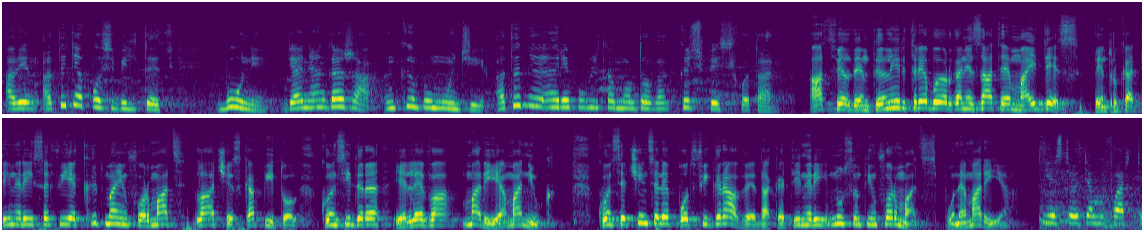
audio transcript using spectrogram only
avem atâtea posibilități bune de a ne angaja în câmpul muncii, atât în Republica Moldova, cât și peste hotare. Astfel de întâlniri trebuie organizate mai des, pentru ca tinerii să fie cât mai informați la acest capitol, consideră eleva Maria Maniuc. Consecințele pot fi grave dacă tinerii nu sunt informați, spune Maria. Este o temă foarte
